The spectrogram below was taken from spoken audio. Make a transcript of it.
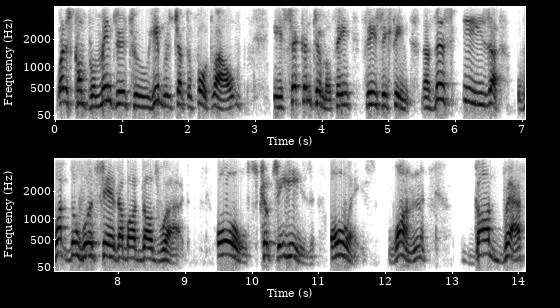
What is complementary to Hebrews chapter 4, 12 is 2 Timothy 3.16. Now this is what the word says about God's word. All scripture is always one, God breath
